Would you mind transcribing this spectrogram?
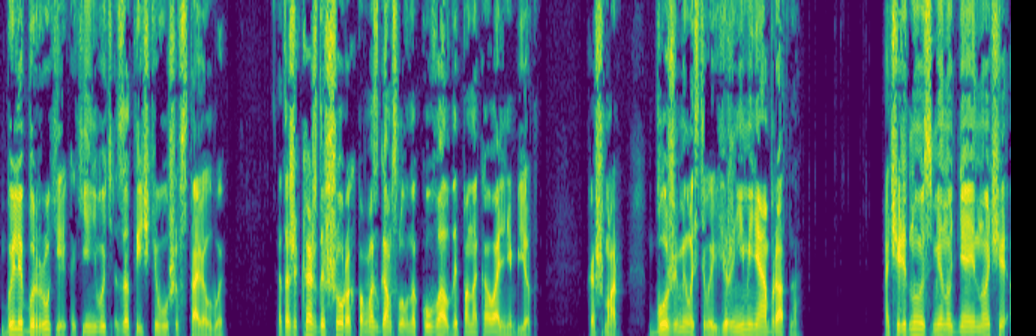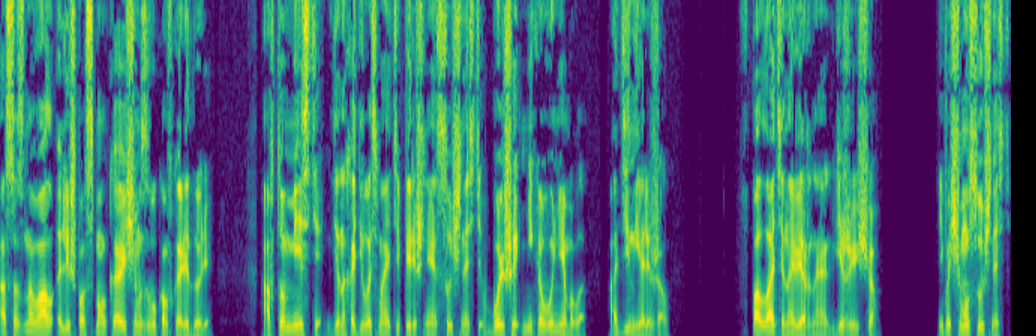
Были бы руки, какие-нибудь затычки в уши вставил бы. Это же каждый шорох по мозгам словно кувалдой по наковальне бьет. Кошмар. Боже милостивый, верни меня обратно. Очередную смену дня и ночи осознавал лишь по смолкающим звукам в коридоре. А в том месте, где находилась моя теперешняя сущность, больше никого не было. Один я лежал. В палате, наверное, где же еще? И почему сущность?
